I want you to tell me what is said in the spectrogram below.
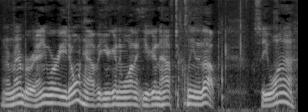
Now remember, anywhere you don't have it, you're going to want it. You're going to have to clean it up. So you want to.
